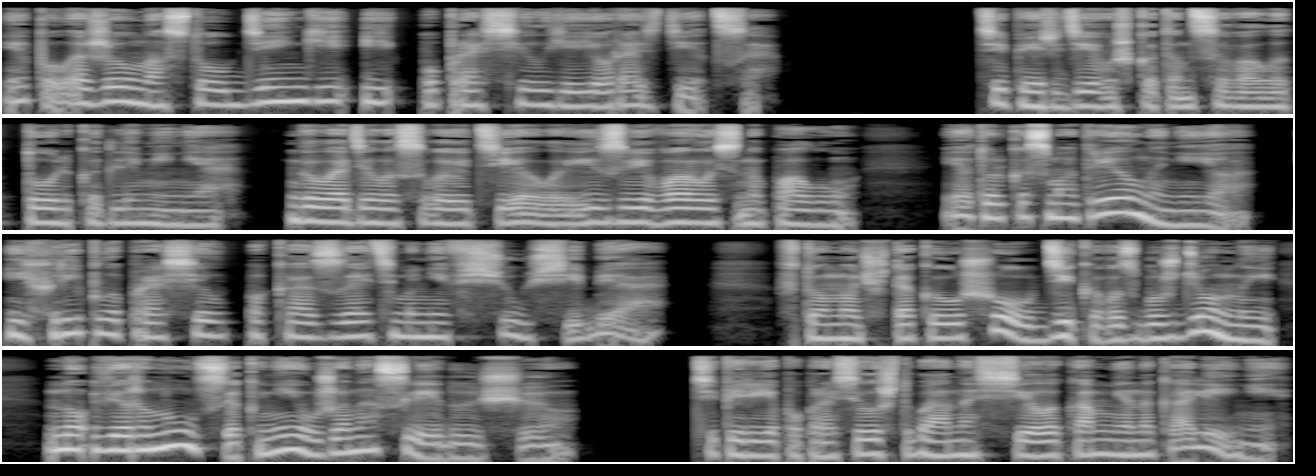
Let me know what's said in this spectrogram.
я положил на стол деньги и попросил ее раздеться. Теперь девушка танцевала только для меня, гладила свое тело и извивалась на полу. Я только смотрел на нее и хрипло просил показать мне всю себя. В ту ночь так и ушел, дико возбужденный, но вернулся к ней уже на следующую. Теперь я попросил, чтобы она села ко мне на колени.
